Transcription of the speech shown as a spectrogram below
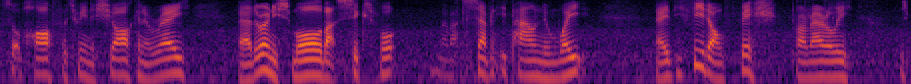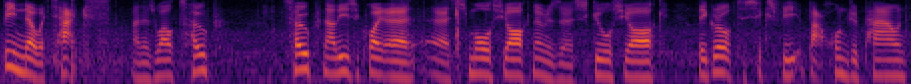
sort of half between a shark and a ray. Uh, they're only small, about six foot, about 70 pound in weight. Uh, they feed on fish primarily. There's been no attacks. And as well, tope. Tope, now these are quite a, a small shark known as a school shark. They grow up to six feet, about 100 pound.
